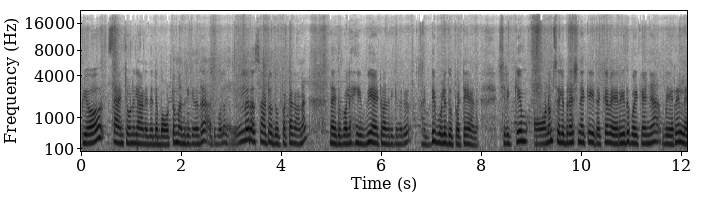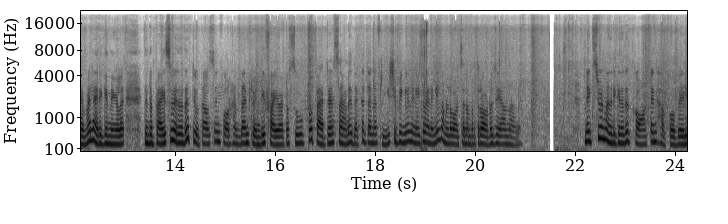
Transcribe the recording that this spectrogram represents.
പ്യുവർ സാന്റോണിലാണ് ഇതിന്റെ ബോട്ടം വന്നിരിക്കുന്നത്. അതുപോലെ നല്ല രസമായിട്ടോ ദുപ്പട്ട കാണാൻ. ഇതാ ഇതുപോലെ ഹെവി ആയിട്ട് വന്നിരിക്കുന്നൊരു അടിപൊളി ദുപ്പട്ടയാണ്. ശരിക്കും ഓണം സെലിബ്രേഷനൊക്കെ ഇതൊക്കെ വെയർ ചെയ്ത് പോയി കഴിഞ്ഞാൽ വേറെ ലെവലായിരിക്കും നിങ്ങൾ ഇതിന്റെ പ്രൈസ് വരുന്നത് two thousand four hundred and twenty five ആട്ടോ. സൂപ്പർ പാറ്റേൺസ് ആണ്. ഇതൊക്കെ തന്നെ ഫ്രീ ഷിപ്പിങ്ങിൽ നിങ്ങൾക്ക് വേണമെങ്കിൽ നമ്മുടെ വാട്സാപ്പ് നമ്പർ ഓർഡർ ചെയ്യാവുന്നതാണ്. നെക്സ്റ്റ് വൺ വന്നിരിക്കുന്നത് കോട്ടൺ ഹക്കോബയിൽ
